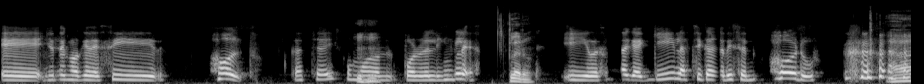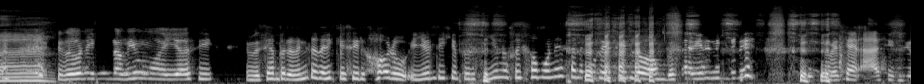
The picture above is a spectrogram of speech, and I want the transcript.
eh, yo tengo que decir hold, ¿cachai? Como por el inglés. Claro. Y resulta que aquí las chicas dicen horu. Ah. y lo mismo y yo así, y me decían, pero Benita tenés que decir Horu. Y yo le dije, pero si yo no soy japonesa, no puedo decirlo, aunque sea bien en inglés. Y me decían, ah, sí, sí,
